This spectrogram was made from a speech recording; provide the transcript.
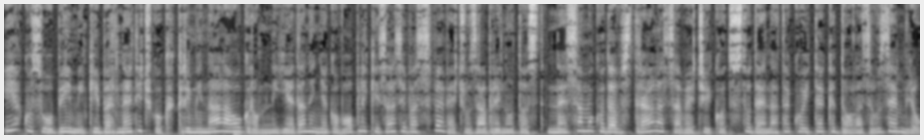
Iako su obimi kibernetičkog kriminala ogromni, jedan i njegov oblik izaziva sve veću zabrinutost, ne samo kod Australaca, već i kod studenata koji tek dolaze u zemlju.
